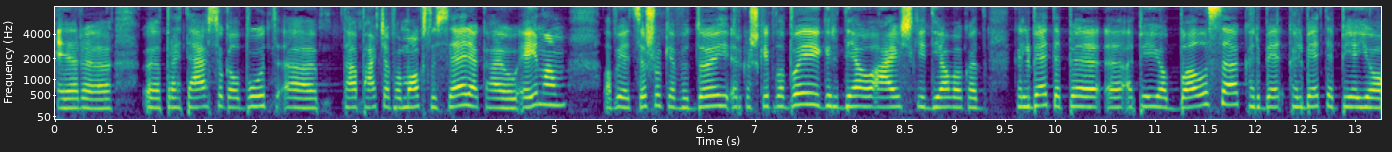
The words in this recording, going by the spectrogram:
Ir e, e, pratęsiu galbūt e, tą pačią pamokslų seriją, ką jau einam, labai atsišūkė viduje ir kažkaip labai girdėjau aiškiai Dievo, kad kalbėti apie, apie jo balsą, kalbėti apie jo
